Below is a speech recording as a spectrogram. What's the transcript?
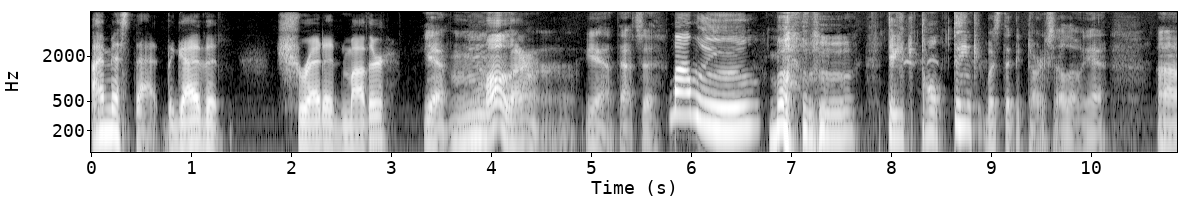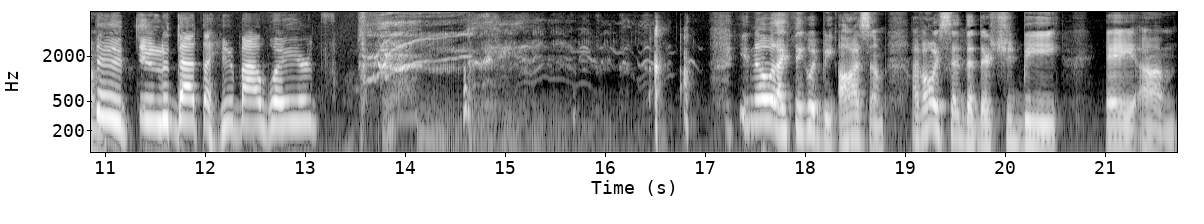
I missed that. The guy that shredded Mother. Yeah, mother. Yeah, that's a Mother. mother. Dink, donk, dink was the guitar solo. Yeah, Um, Did you that to hear my words? You know what I think would be awesome? I've always said that there should be a um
